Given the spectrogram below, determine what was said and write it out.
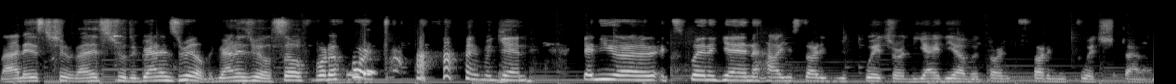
That is true. That is true. The grant is real. The grant is real. So for the fourth time again, can you uh, explain again how you started your Twitch or the idea of starting starting your Twitch channel?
